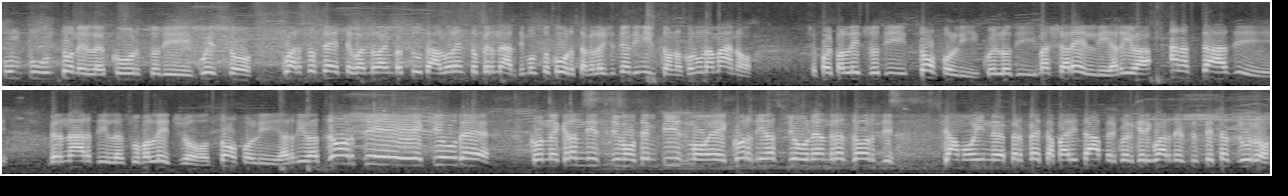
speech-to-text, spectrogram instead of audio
un punto nel corso di questo quarto set quando va in battuta Lorenzo Bernardi, molto corta per la ricezione di Nilsson con una mano c'è poi il palleggio di Tofoli, quello di Masciarelli, arriva Anastasi, Bernardi il suo palleggio, Tofoli, arriva Zorzi e chiude con grandissimo tempismo e coordinazione Andrea Zorzi. Siamo in perfetta parità per quel che riguarda il sestetto azzurro,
